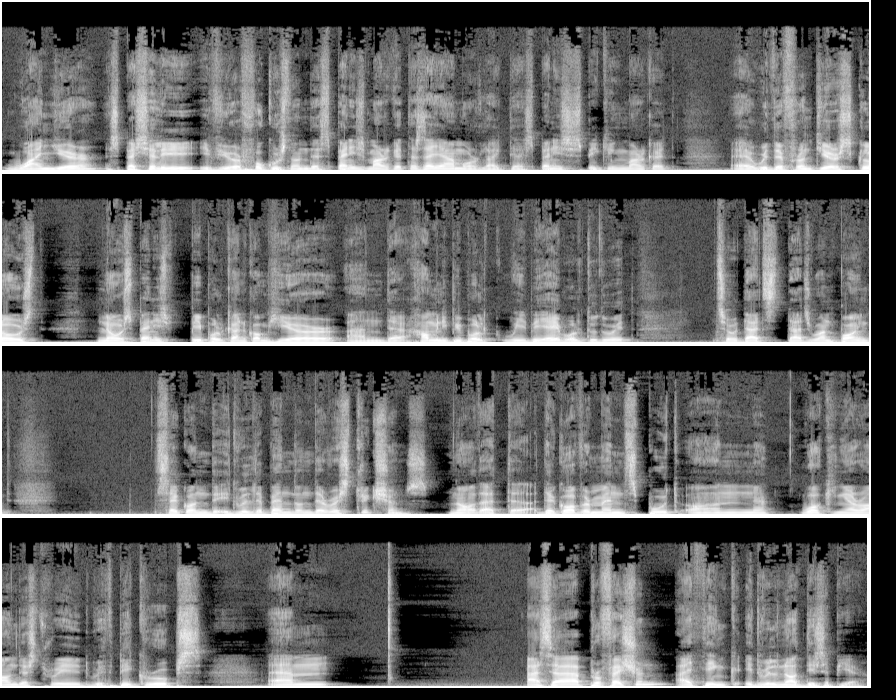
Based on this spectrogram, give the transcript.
one year, especially if you are focused on the Spanish market as I am, or like the Spanish speaking market. Uh, with the frontiers closed, no Spanish people can come here, and uh, how many people will be able to do it? So that's that's one point. Second, it will depend on the restrictions, no, that uh, the governments put on walking around the street with big groups. Um, as a profession, I think it will not disappear.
